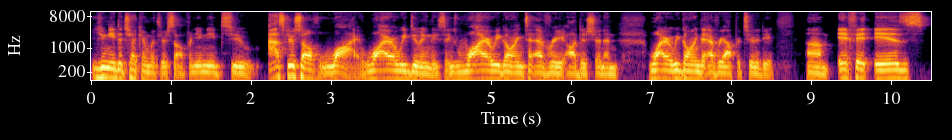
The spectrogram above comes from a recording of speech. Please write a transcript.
you need to check in with yourself and you need to ask yourself why. Why are we doing these things? Why are we going to every audition and why are we going to every opportunity? Um, if it is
